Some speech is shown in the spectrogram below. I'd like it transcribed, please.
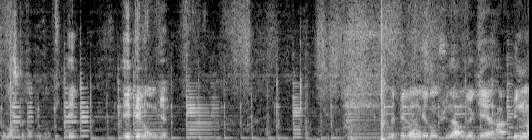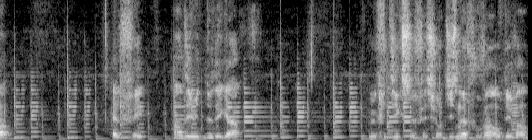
comment, je peux taper. Donc, et épée longue. L'épée longue est donc une arme de guerre à une main. Elle fait 1 d 8 de dégâts. Le critique se fait sur 19 ou 20 au D20.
